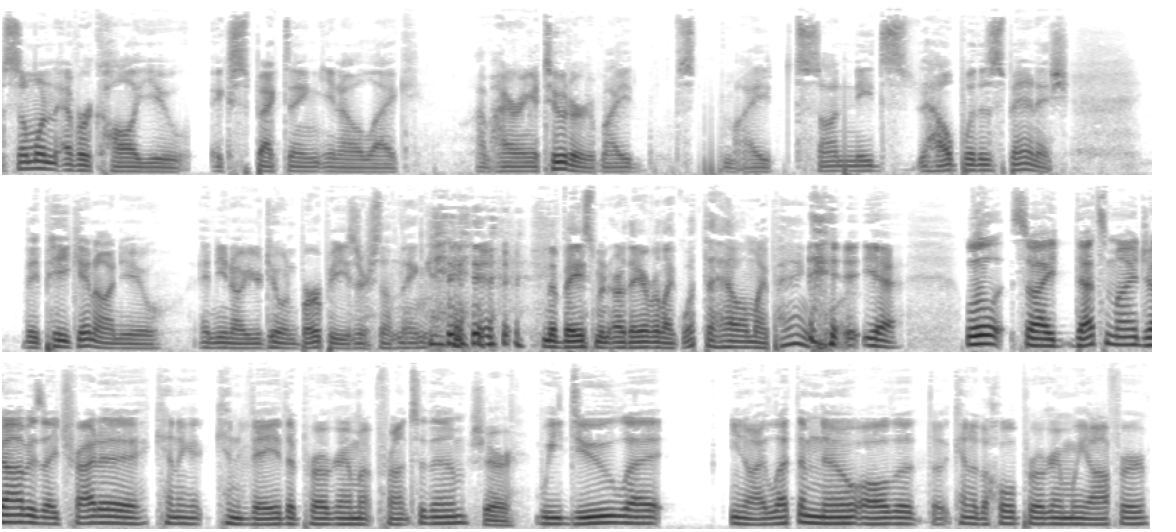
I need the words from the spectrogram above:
someone ever call you expecting, you know, like I'm hiring a tutor, my my son needs help with his Spanish. They peek in on you, and you know you're doing burpees or something in the basement. Are they ever like, "What the hell am I paying for?" yeah. Well, so I that's my job is I try to kind of convey the program up front to them. sure. we do let you know I let them know all the, the kind of the whole program we offer,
